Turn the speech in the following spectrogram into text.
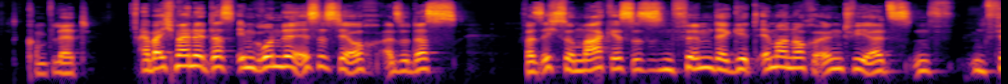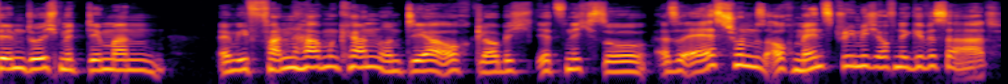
Komplett. Aber ich meine, das im Grunde ist es ja auch, also das, was ich so mag, ist, es ist ein Film, der geht immer noch irgendwie als ein, ein Film durch, mit dem man irgendwie Fun haben kann und der auch, glaube ich, jetzt nicht so. Also er ist schon auch mainstreamig auf eine gewisse Art,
